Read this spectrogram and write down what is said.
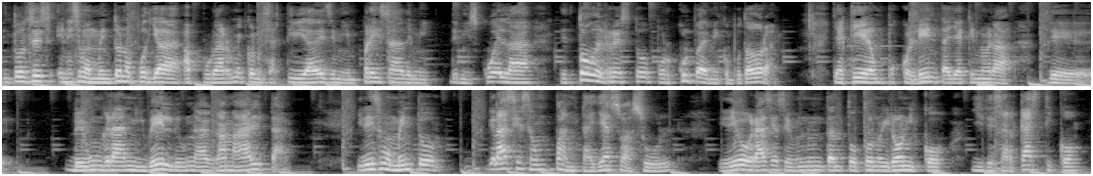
Entonces, en ese momento no podía apurarme con mis actividades de mi empresa, de mi, de mi escuela, de todo el resto por culpa de mi computadora, ya que era un poco lenta, ya que no era de, de un gran nivel, de una gama alta. Y en ese momento, gracias a un pantallazo azul, y digo gracias en un tanto tono irónico y de sarcástico,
